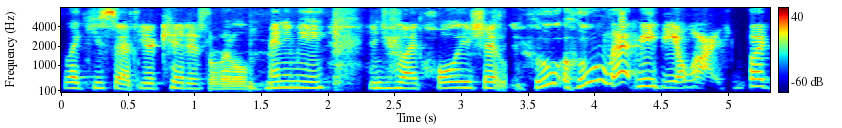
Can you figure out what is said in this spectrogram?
like you said, your kid is a little mini me, and you're like, holy shit, who who let me be alive? But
